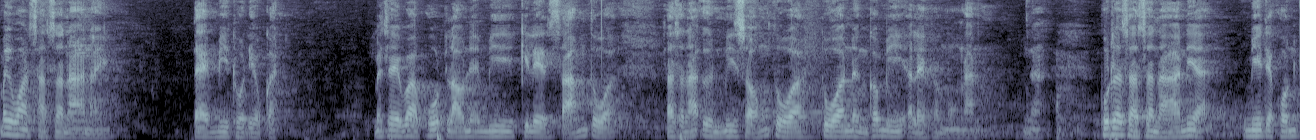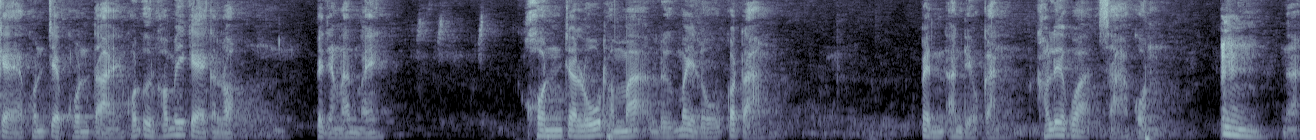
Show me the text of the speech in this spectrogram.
ไม่ว่าศาสนาไหน แต่มีตัวเดียวกัน ไม่ใช่ว่าพุทธเราเนี่ยมีกิเลสสามตัว ศาสนาอื่นมีสองตัวตัวหนึ่งก็มีอะไรทำนองนั้นนะพุทธศาสนาเนี่ย มีแต่คนแก่คนเจ็บคนตาย คนอื่นเขาไม่แก่กันหรอกเป็นอย่างนั้นไหม คนจะรู้ธรรมะหรือไม่รู้ก็ตาม เป็นอันเดียวกัน เขาเรียกว่าสากลนะ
